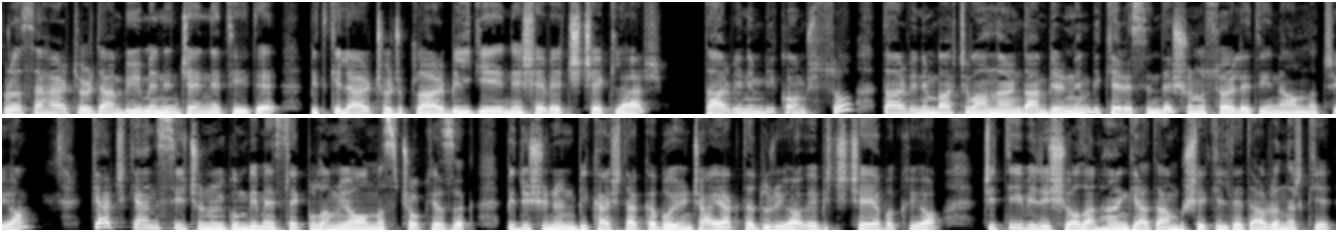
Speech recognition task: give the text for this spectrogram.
Burası her türden büyümenin cennetiydi. Bitkiler, çocuklar, bilgi, neşe ve çiçekler. Darwin'in bir komşusu Darwin'in bahçıvanlarından birinin bir keresinde şunu söylediğini anlatıyor. Gerçi kendisi için uygun bir meslek bulamıyor olması çok yazık. Bir düşünün birkaç dakika boyunca ayakta duruyor ve bir çiçeğe bakıyor. Ciddi bir işi olan hangi adam bu şekilde davranır ki?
